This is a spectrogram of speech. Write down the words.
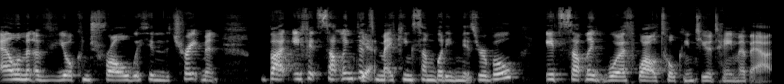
element of your control within the treatment. But if it's something that's yeah. making somebody miserable, it's something worthwhile talking to your team about.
